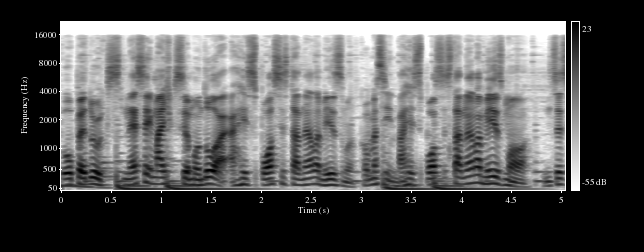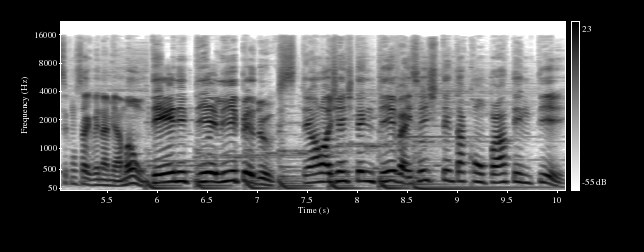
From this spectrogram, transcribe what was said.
ô Pedrux, nessa imagem que você mandou, a, resposta está nela mesma. Como assim? A resposta está nela mesma, ó. Não sei se você consegue ver na minha mão. TNT ali, Pedrux. Tem uma lojinha de TNT, velho. Se a gente tentar comprar uma TNT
